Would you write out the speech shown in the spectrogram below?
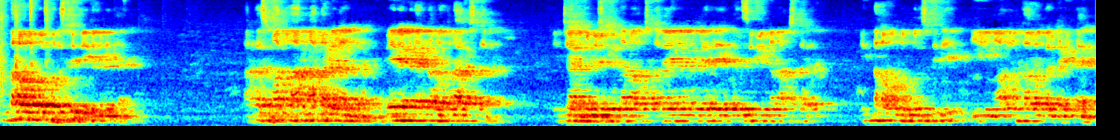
ಇಂತಹ ಒಂದು ಪರಿಸ್ಥಿತಿ ಇದೆ ನಡೀತಾ ಇದೆ ಅಕಸ್ಮಾತ್ ನಾನು ಮಾತಾಡಿಲ್ಲ ಅಂದ್ರೆ ಬೇರೆ ಕಡೆಯಿಂದ ಒತ್ತಡ ಹಾಕಿಸ್ತಾರೆ ಇನ್ಚಾರ್ಜ್ ಹಾಕಿಸ್ತಾರೆ ಇಲ್ಲ ಬೇರೆ ಎಲ್ಸಿಬಿಯಿಂದ ಹಚ್ತಾರೆ ಇಂತಹ ಒಂದು ಪರಿಸ್ಥಿತಿ ಈ ಮಾನವ ತಾಲೂಕಲ್ಲಿ ನಡೀತಾ ಇದೆ.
